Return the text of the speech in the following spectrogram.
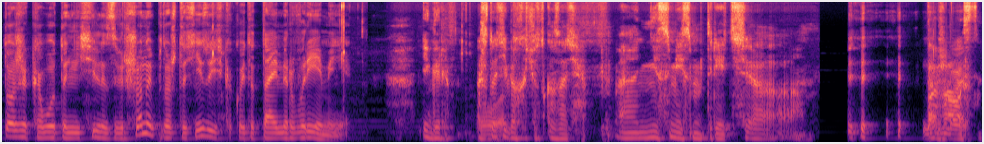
тоже кого-то не сильно завершенной, потому что снизу есть какой-то таймер времени. Игорь, вот. что тебе хочу сказать? Э, не смей смотреть э, Пожалуйста.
